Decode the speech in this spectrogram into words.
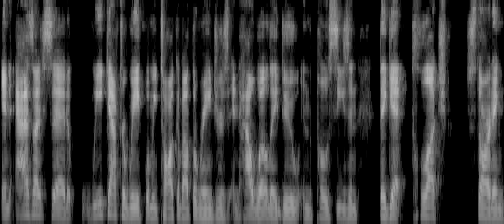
and as I've said week after week when we talk about the Rangers and how well they do in the postseason, they get clutch starting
